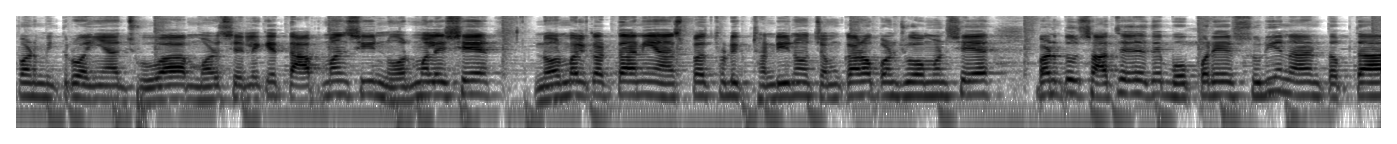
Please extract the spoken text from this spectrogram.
પણ મિત્રો અહીંયા જોવા મળશે. એટલે કે તાપમાન સી નોર્મલ હશે. નોર્મલ કરતાંની આસપાસ થોડીક ઠંડીનો ચમકારો પણ જોવા મળશે. પરંતુ સાથે સાથે બપોરે સૂર્યનારાયણ તપતા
